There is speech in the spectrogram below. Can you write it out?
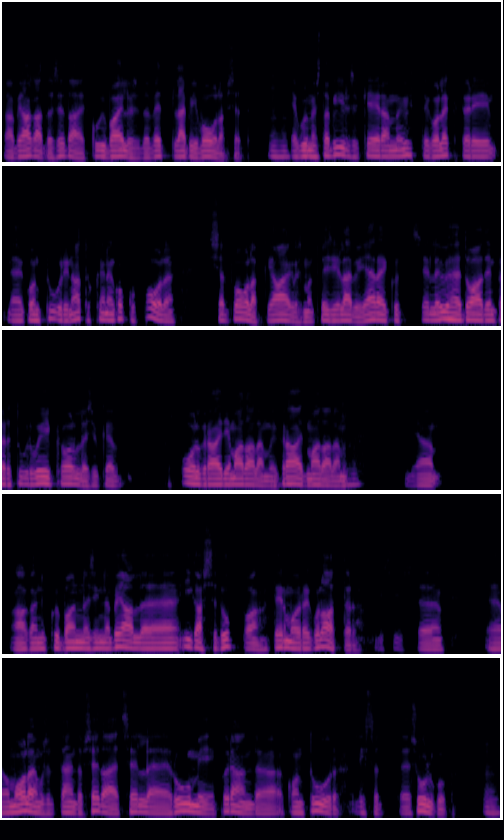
saab jagada seda, et kui palju seda vett läbi voolab sealt mm. -hmm. ja kui me stabiilselt keerame ühte kollektori äh, kontuuri natukene kokku poole, siis sealt voolabki aeglasemalt vesi läbi, järelikult selle ühe toa temperatuur võibki olla niisugune kas pool kraadi madalam või kraad madalam mm -hmm. ja aga nüüd, kui panna sinna peale igasse tuppa termoregulaator, mis siis äh, oma olemuselt tähendab seda, et selle ruumi põranda kontuur lihtsalt eh, sulgub mm..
